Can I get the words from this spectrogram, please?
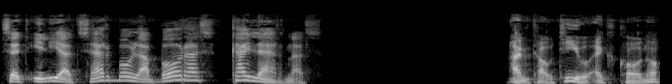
sed ilia cerbo laboras cae lernas. Ancau tiu eccono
